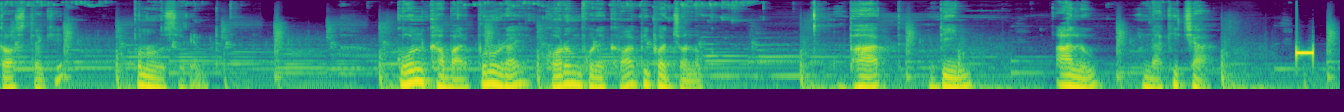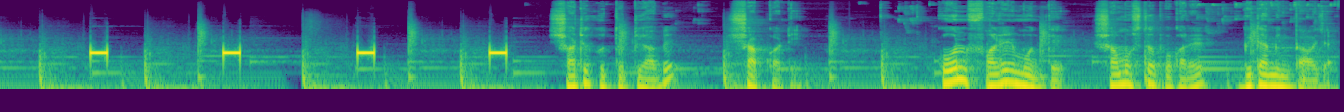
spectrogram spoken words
দশ থেকে পনেরো সেকেন্ড। কোন খাবার পুনরায় গরম করে খাওয়া বিপজ্জনক? ভাত, ডিম, আলু নাকি চা? সঠিক উত্তরটি হবে সবকটি। কোন ফলের মধ্যে সমস্ত প্রকারের ভিটামিন পাওয়া যায়?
